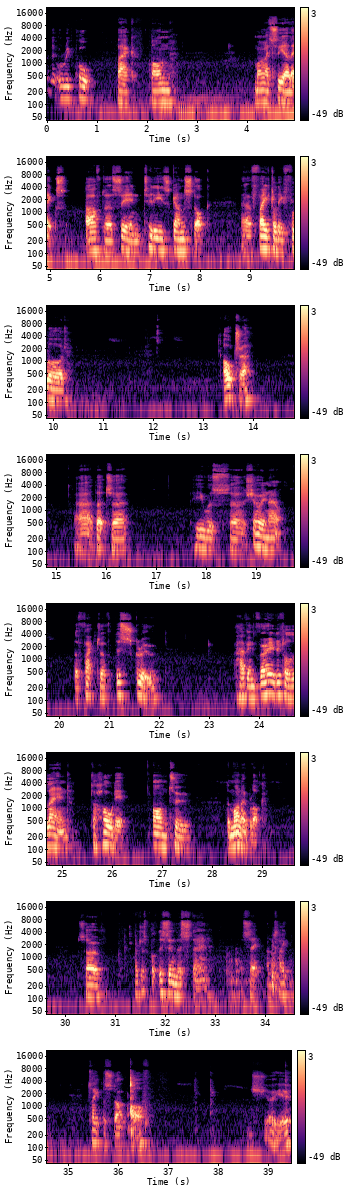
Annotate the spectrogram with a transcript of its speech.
A little report back on my CLX after seeing Tilly's gunstock uh, fatally flawed Ultra uh, that uh, he was uh, showing out the fact of this screw having very little land to hold it onto the monoblock. So I'll just put this in this stand a sec and take take the stock off and show you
